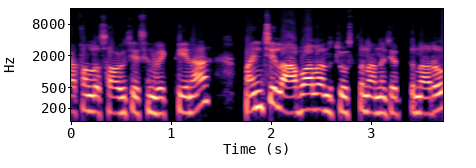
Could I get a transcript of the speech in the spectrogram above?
గతంలో సాగు చేసిన వ్యక్తిన మంచి లాభాలను చూస్తున్నానని చెప్తున్నారు.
